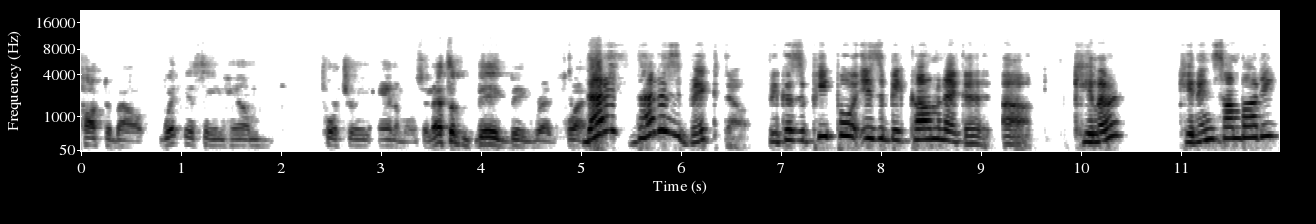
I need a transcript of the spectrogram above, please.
talked about witnessing him torturing animals, and that's a big, big red flag. That is that is big though, because people is become like a, a killer, killing somebody.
